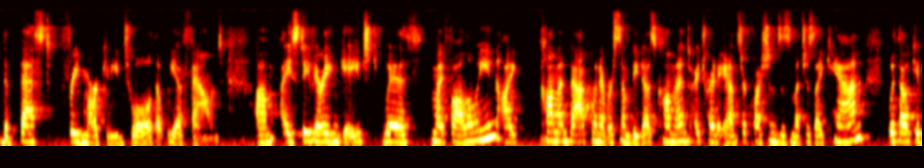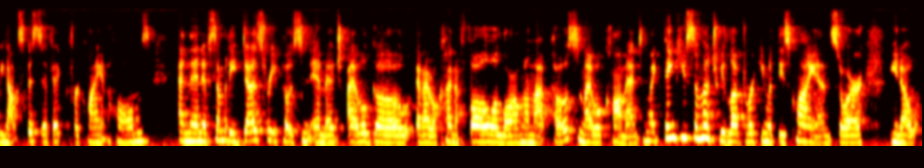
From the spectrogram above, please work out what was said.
the best free marketing tool that we have found. Um, I stay very engaged with my following. I comment back whenever somebody does comment. I try to answer questions as much as I can without giving out specific for client homes. And then if somebody does repost an image, I will go and I will kind of follow along on that post and I will comment and like, thank you so much. We loved working with these clients. Or, you know,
